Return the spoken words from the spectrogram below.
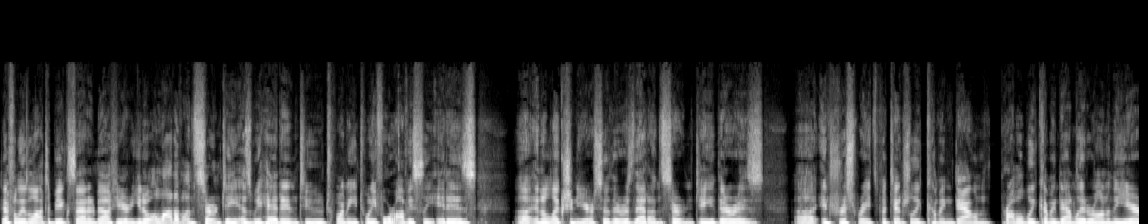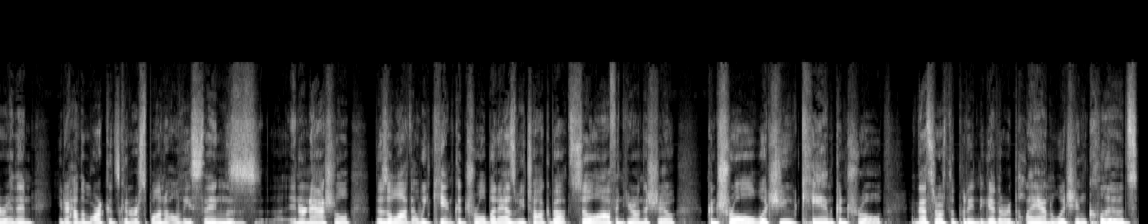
Definitely a lot to be excited about here. You know, a lot of uncertainty as we head into 2024. Obviously, it is uh, an election year, so there is that uncertainty. There is uh, interest rates potentially coming down, probably coming down later on in the year, and then you know how the market's going to respond to all these things. uh, International, there's a lot that we can't control, but as we talk about so often here on the show, control what you can control, and that starts with putting together a plan, which includes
